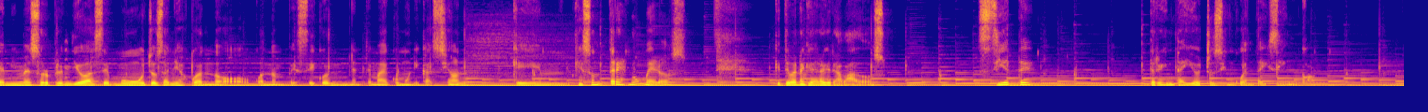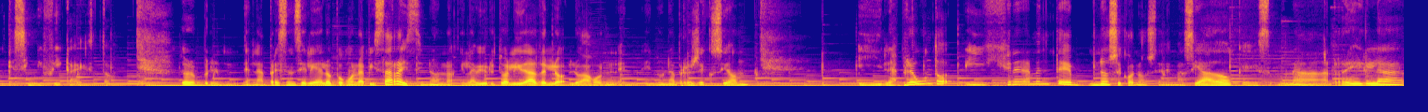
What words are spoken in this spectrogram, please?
a mí me sorprendió hace muchos años cuando, cuando empecé con el tema de comunicación, que, que son tres números que te van a quedar grabados. 7 38 55. ¿Qué significa esto? en la presencialidad lo pongo en la pizarra y si no, en la virtualidad lo, hago en, una proyección. Y les pregunto, y generalmente no se conoce demasiado, que es una regla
